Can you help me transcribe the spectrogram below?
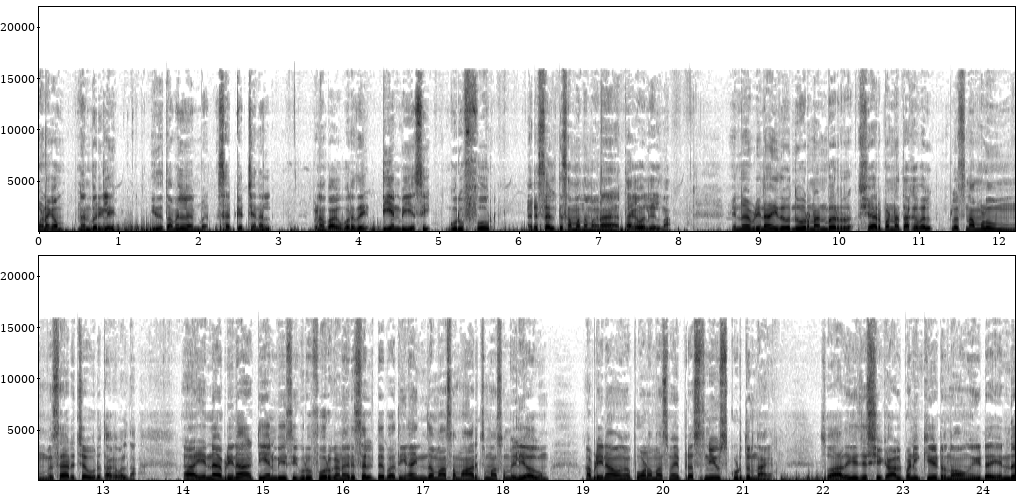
வணக்கம் நண்பர்களே. இது தமிழ் நண்பன் சர்க்கட் சேனல். இப்போ நான் பார்க்க போகிறது டிஎன்பிஎஸ்சி குரூப் ஃபோர் ரிசல்ட் சம்மந்தமான தகவல்கள் தான். என்ன அப்படின்னா இது வந்து ஒரு நண்பர் ஷேர் பண்ண தகவல் ப்ளஸ் நம்மளும் விசாரித்த ஒரு தகவல் தான். என்ன அப்படின்னா டிஎன்பிஎஸ்சி குரூப் ஃபோருக்கான ரிசல்ட்டு பார்த்தீங்கன்னா இந்த மாதம் மார்ச் மாதம் வெளியாகும் அப்படின்னா அவங்க போன மாதமே ப்ரெஸ் நியூஸ் கொடுத்துருந்தாங்க. ஸோ அதுக்கு ஜஸ்ட்டு கால் பண்ணி கேட்டிருந்தோம் அவங்கக்கிட்ட எந்த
